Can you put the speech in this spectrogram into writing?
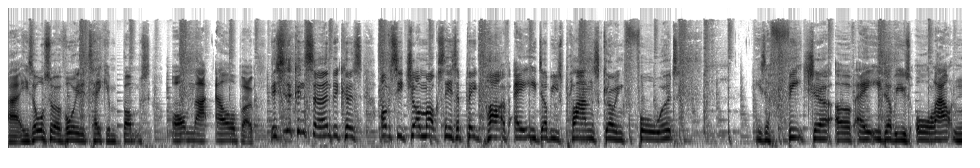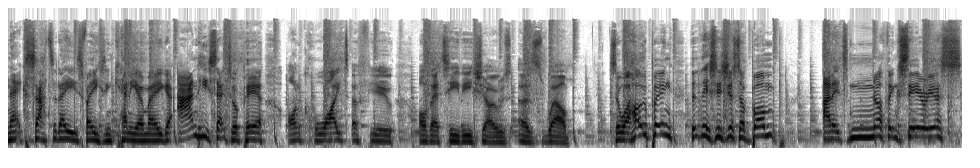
Uh, he's also avoided taking bumps on that elbow. This is a concern because obviously Jon Moxley is a big part of AEW's plans going forward. He's a feature of AEW's All Out next Saturday. He's facing Kenny Omega, and he's set to appear on quite a few of their TV shows as well. So we're hoping that this is just a bump and it's nothing serious.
